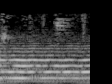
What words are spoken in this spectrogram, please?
着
